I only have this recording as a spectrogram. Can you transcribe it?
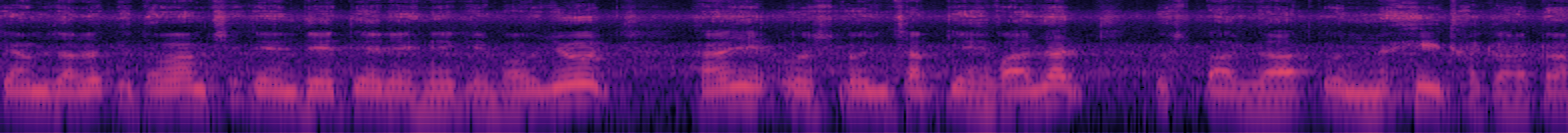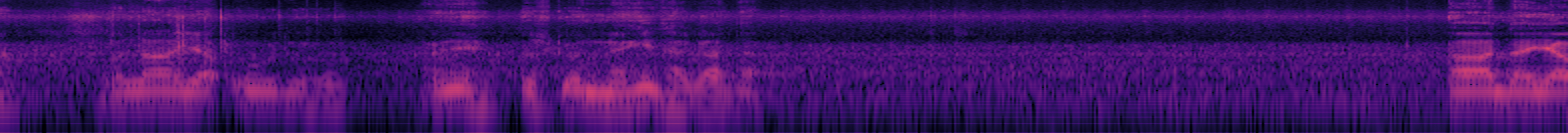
سے، ہم ضرورت کی تمام چیزیں دیتے رہنے کے باوجود ہاں جی اس کو ان سب کی حفاظت اس کاغذات کو نہیں تھکاتا۔ اللہ یا ہو ہاں جی اس کو نہیں تھکاتا۔ آدھا یا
